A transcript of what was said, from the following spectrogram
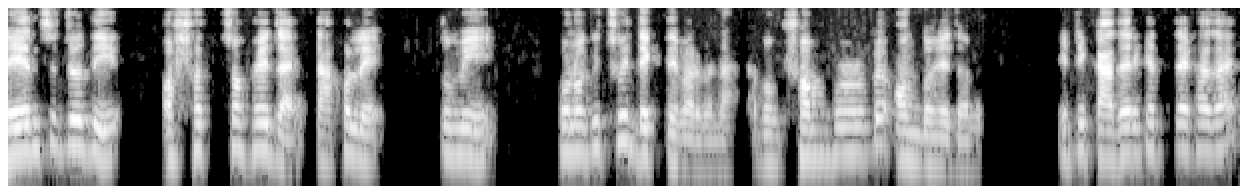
লেন্স যদি অস্বচ্ছ হয়ে যায়, তাহলে তুমি কোনো কিছুই দেখতে পারবে না এবং সম্পূর্ণরূপে অন্ধ হয়ে যাবে। এটি কাদের ক্ষেত্রে দেখা যায়?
